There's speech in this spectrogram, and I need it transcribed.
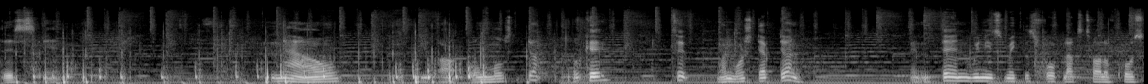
this in. Now you are almost done. Okay, that's it. One more step done. Then we need to make this four blocks tall, of course.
